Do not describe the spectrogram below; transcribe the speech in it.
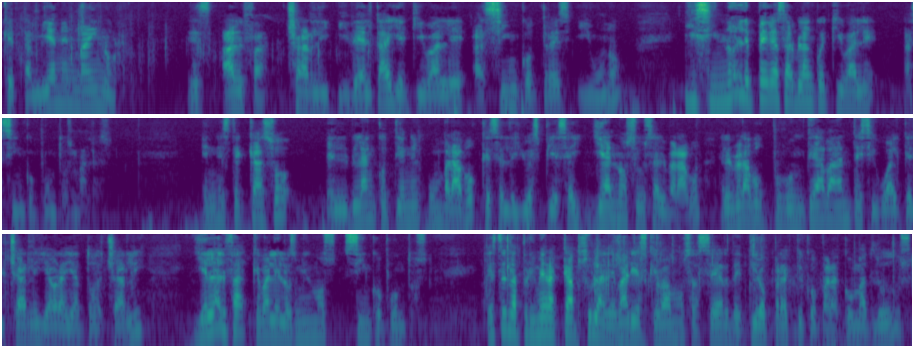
que también en minor es alfa, charlie y delta, y equivale a 5, 3 y 1. Y si no le pegas al blanco, equivale a 5 puntos malos. En este caso, el blanco tiene un Bravo, que es el de USPSA, ya no se usa el Bravo. El Bravo punteaba antes igual que el Charlie y ahora ya todo es Charlie. Y el Alfa, que vale los mismos 5 puntos. Esta es la primera cápsula de varias que vamos a hacer de tiro práctico para Combat Ludus.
